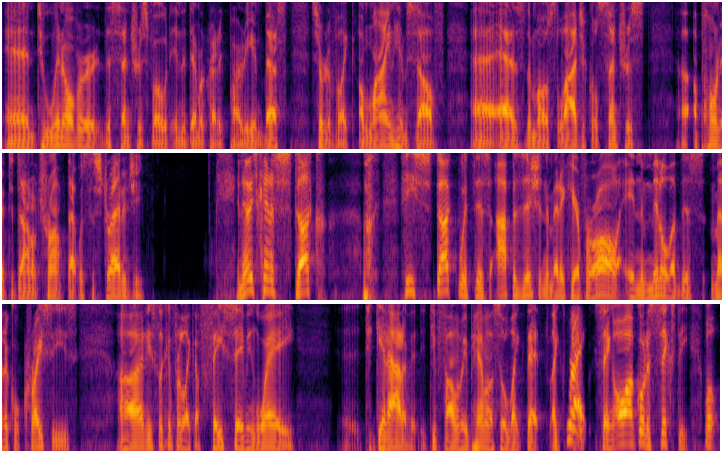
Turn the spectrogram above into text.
and to win over the centrist vote in the Democratic Party and best sort of like align himself uh, as the most logical centrist uh, opponent to Donald Trump. That was the strategy. And now he's kind of stuck. he's stuck with this opposition to Medicare for all in the middle of this medical crisis. Uh, and he's looking for like a face saving way to get out of it. Do you follow me, Pamela? So like that, like right. saying, "Oh, I'll go to 60." Well,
